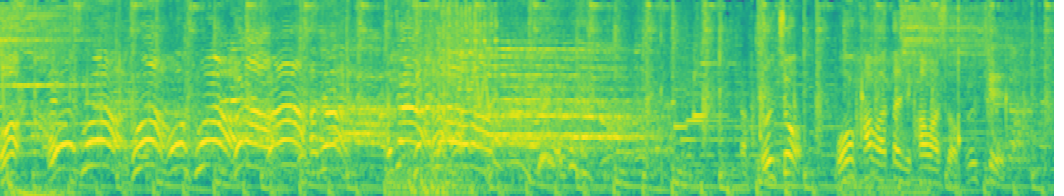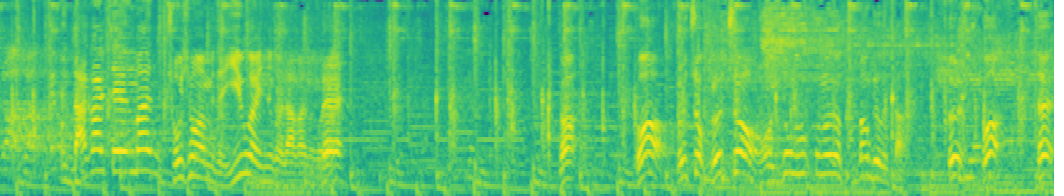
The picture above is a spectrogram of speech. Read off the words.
어, 오, 좋아, 좋아, 오, 좋아. 자, 가자, 가자, 가자. 자, 그렇죠. 오, 감 왔다, 이제 감 왔어. 그렇지. 나갈 때만 조심합니다. 이유가 있는 거야, 나가는 거야. 네. 자, 와, 그렇죠, 그렇죠. 어, 이 정도 속도면 금방 배웠다. 둘, 와, 셋,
